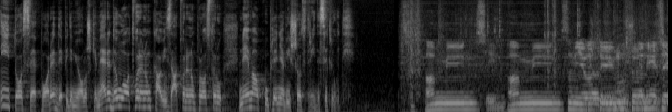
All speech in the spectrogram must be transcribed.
I to sve pored epidemiološke mere da u otvorenom kao i zatvorenom prostoru nema okupljanja više od 30 ljudi. Amin, amin, smijoti mučenici,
